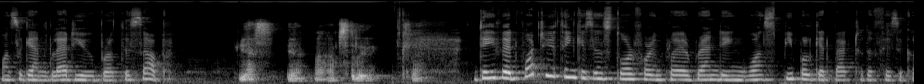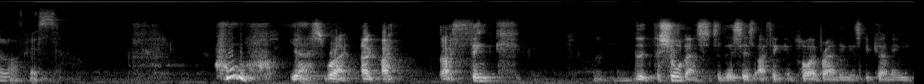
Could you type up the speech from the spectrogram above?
once again glad you brought this up. Yes, yeah, no, absolutely. So, David, what do you think is in store for employer branding once people get back to the physical office? whew, yes, right. I, I, I think the, the short answer to this is I think employer branding is becoming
